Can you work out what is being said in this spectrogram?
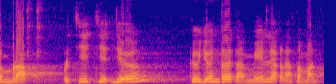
សម្រាប់ប្រជាជាតិយើង គឺយើងត្រូវតែមានលក្ខណៈសម្បត្តិ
